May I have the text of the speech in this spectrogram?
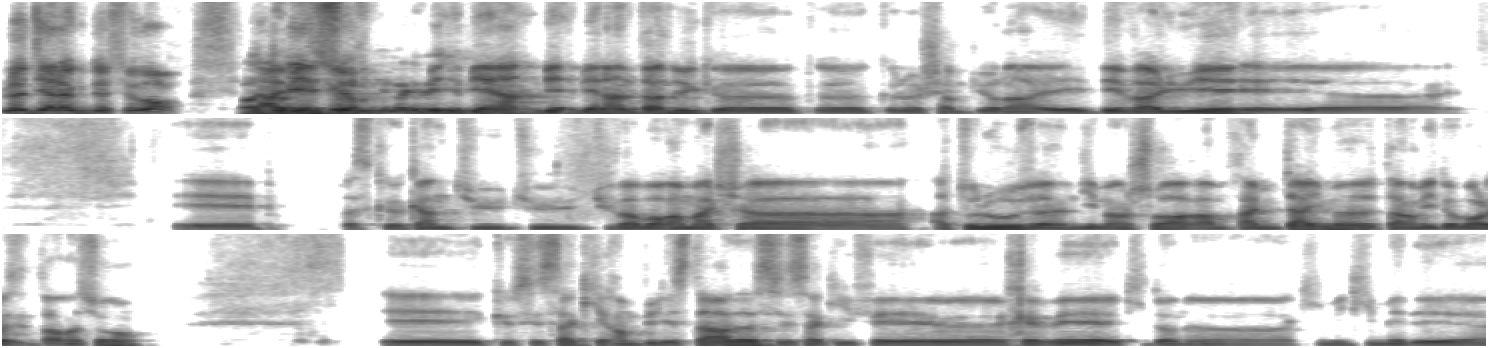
le dialogue de sourds. bien sûr, bien, bien, entendu que, que, le championnat est dévalué et, euh, et parce que quand tu, vas voir un match à, Toulouse un dimanche soir en prime time, tu as envie de voir les internationaux. Et que c'est ça qui remplit les stades, c'est ça qui fait euh, rêver, qui, donne, euh, qui, met des,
